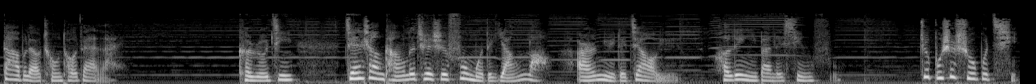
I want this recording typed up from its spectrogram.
大不了从头再来。可如今，肩上扛的却是父母的养老、儿女的教育。和另一半的幸福，这不是输不起，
